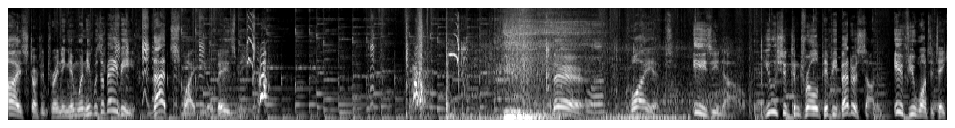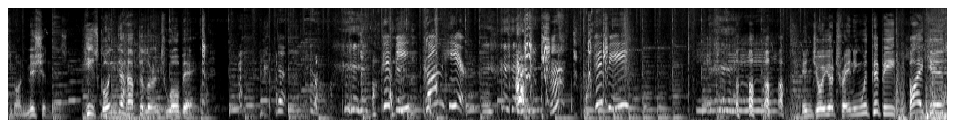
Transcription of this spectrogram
I started training him when he was a baby. That's why he obeys me. There. Quiet. Easy now. You should control Pippi better, son, if you want to take him on missions. He's going to have to learn to obey. The... Pippi, come here. huh? Pippi? Enjoy your training with Pippi. Bye, kids.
